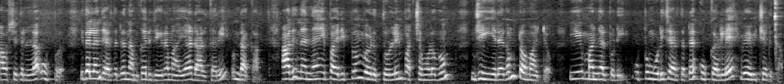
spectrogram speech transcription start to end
ആവശ്യത്തിനുള്ള ഉപ്പ്. ഇതെല്ലാം ചേർത്തിട്ട് നമുക്ക് രുചികരമായ ഡാൽ കറി ഉണ്ടാക്കാം. ആദ്യം തന്നെ ഈ പരിപ്പും വെളുത്തുള്ളിയും പച്ചമുളകും ജീരകം ടൊമാറ്റോ. ഈ മഞ്ഞൾപ്പൊടി ഉപ്പും കൂടി ചേർത്തിട്ട് കുക്കറിൽ വേവിച്ചെടുക്കാം.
